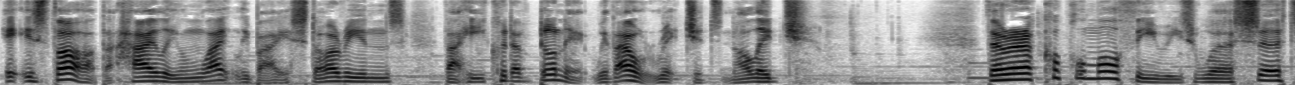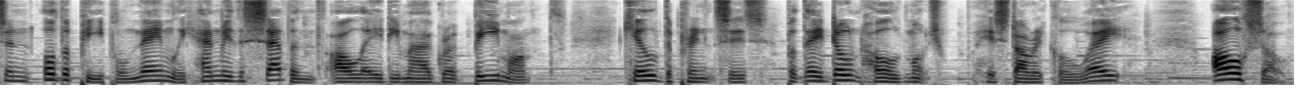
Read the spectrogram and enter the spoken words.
it is thought that highly unlikely by historians that he could have done it without Richard's knowledge. There are a couple more theories where certain other people, namely Henry VII or Lady Margaret Beaumont, killed the princes, but they don't hold much historical weight. Also,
